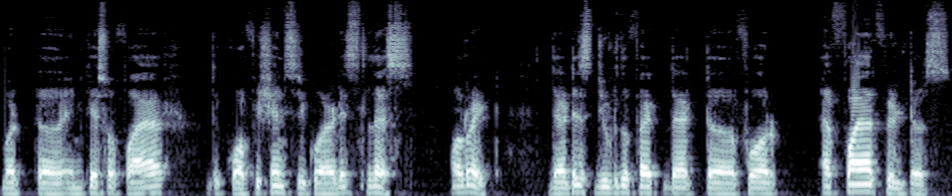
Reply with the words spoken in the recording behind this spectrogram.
But uh, in case of IIR, the coefficients required is less. Alright. That is due to the fact that uh, for FIR filters,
